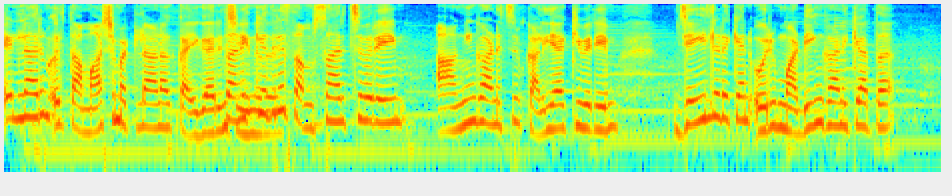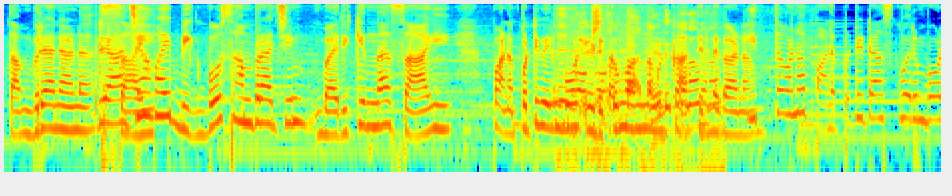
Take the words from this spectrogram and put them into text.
എല്ലാരും ഒരു തമാശ മട്ടിലാണ് കൈകാര്യം ചെയ്യുന്നത്. തനിക്കെതിരെ സംസാരിച്ചവരെയും ആംഗ്യം കാണിച്ച് കളിയാക്കിയവരെയും ജയിലിലടയ്ക്കാൻ ഒരു മടിയും കാണിക്കാത്ത തമ്പുരാനാണ് രാജാവായി ബിഗ് ബോസ് സാമ്രാജ്യം ഭരിക്കുന്ന സായി പണപ്പെട്ടി വരുമ്പോൾ എടുക്കുമെന്ന് നമ്മൾ കാത്തിരുന്ന് കാണാം. ഇത്തവണ പണപ്പെട്ടി ടാസ്ക് വരുമ്പോൾ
